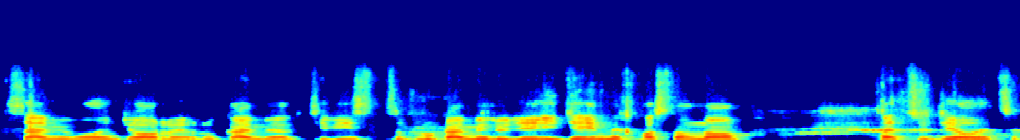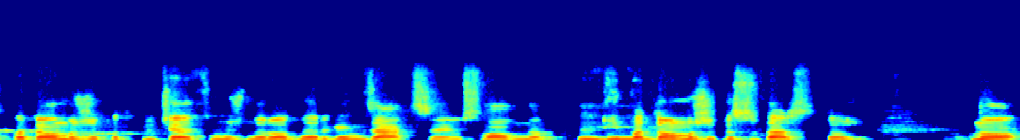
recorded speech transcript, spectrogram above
сами волонтеры, руками активистов, руками людей, идейных в основном. Это все делается. Потом уже подключаются международные организации, условно, mm-hmm. и потом уже государство тоже. Но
